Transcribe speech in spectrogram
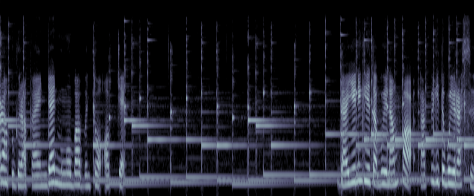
arah pergerakan dan mengubah bentuk objek. Daya ni kita tak boleh nampak tapi kita boleh rasa.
